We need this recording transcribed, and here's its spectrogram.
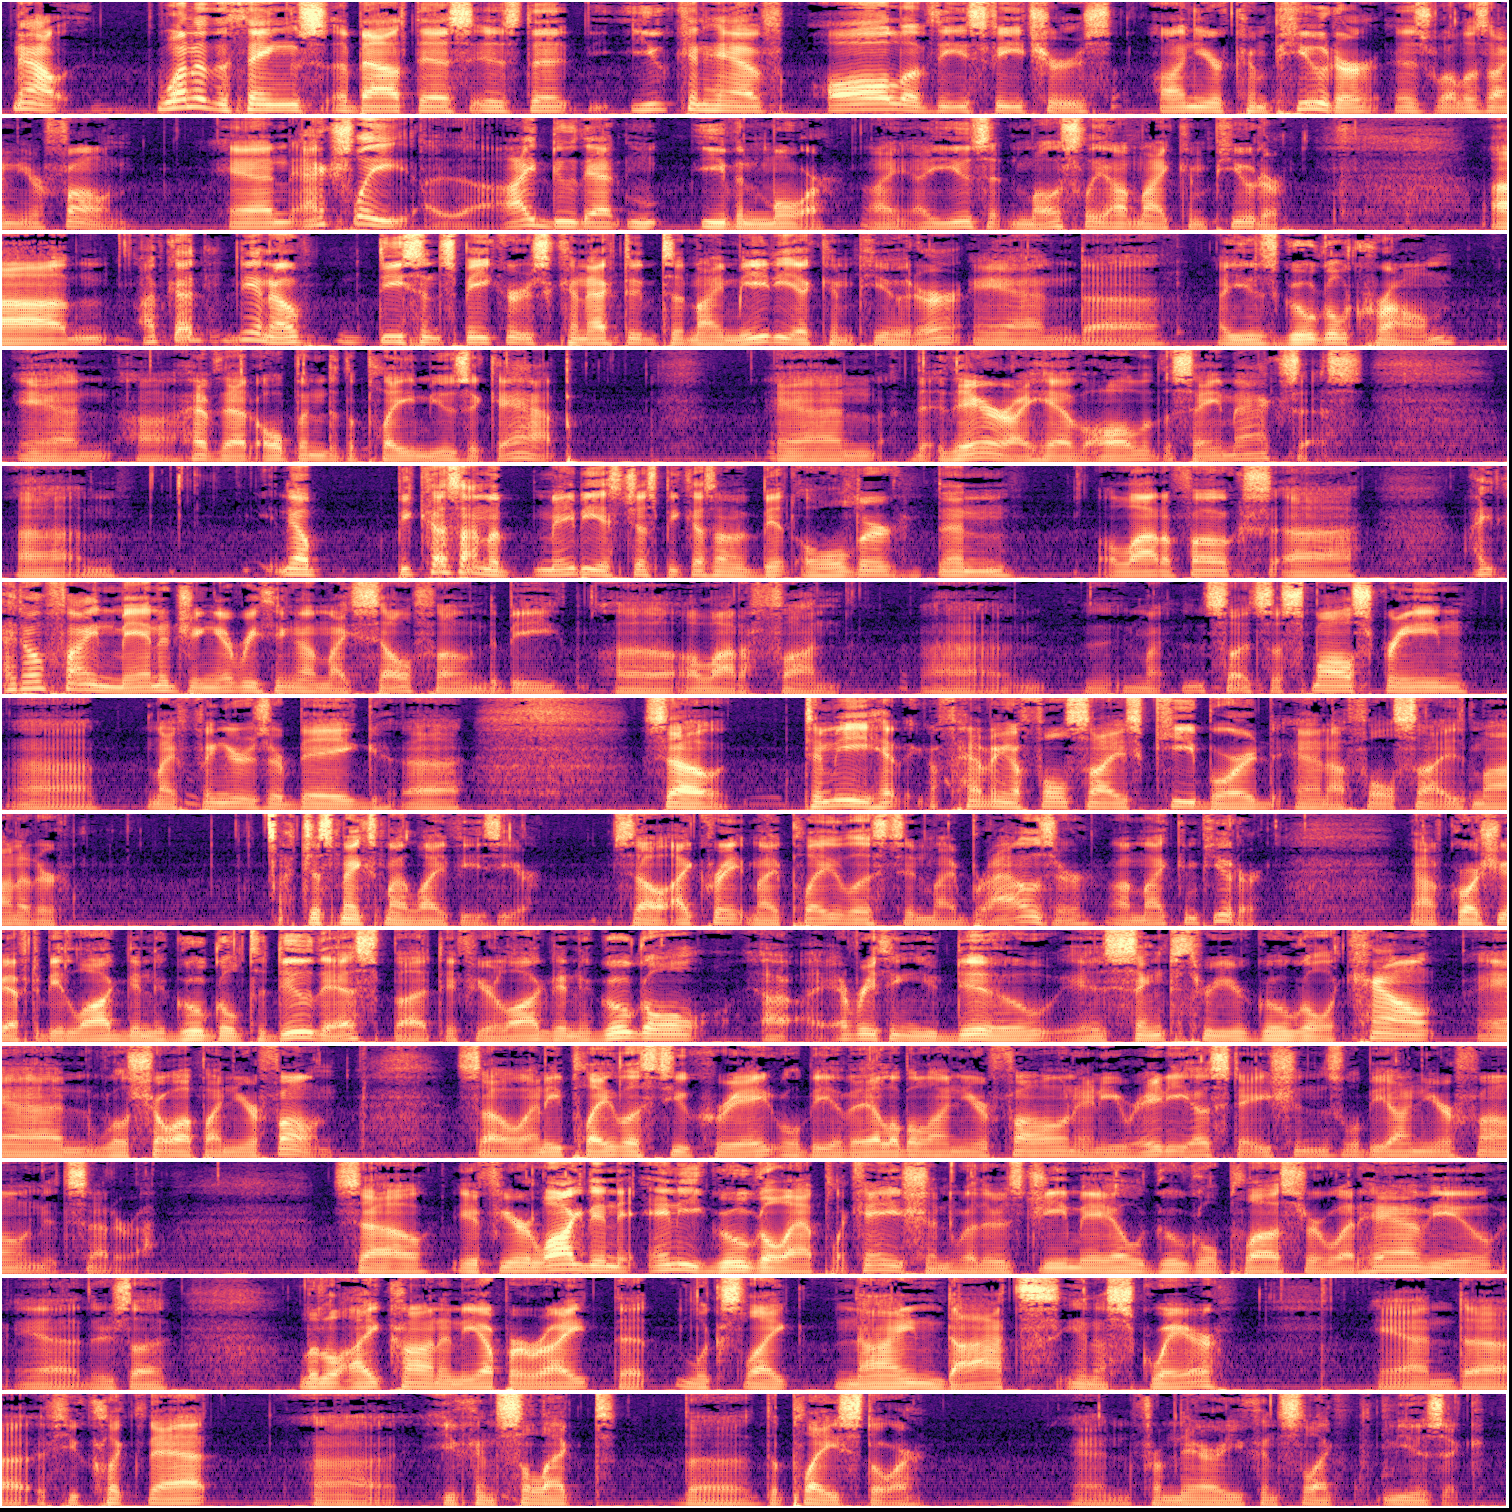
Now, one of the things about this is that you can have all of these features on your computer as well as on your phone. And actually, I do that even more. I, I use it mostly on my computer. Um, I've got you know decent speakers connected to my media computer, and uh, I use Google Chrome and uh, have that open to the Play Music app, and th- there I have all of the same access. Um, you know, because I'm a maybe it's just because I'm a bit older than a lot of folks. Uh, I, I, don't find managing everything on my cell phone to be uh, a lot of fun. Uh, my, so it's a small screen. Uh, my fingers are big. Uh, so to me, having a full size keyboard and a full size monitor just makes my life easier. So I create my playlists in my browser on my computer. Now, of course, you have to be logged into Google to do this, but if you're logged into Google, uh, everything you do is synced through your Google account and will show up on your phone. So any playlists you create will be available on your phone, any radio stations will be on your phone, etc. So if you're logged into any Google application, whether it's Gmail, Google Plus, or what have you, uh, there's a little icon in the upper right that looks like nine dots in a square. And uh, if you click that, uh, you can select the, the Play Store. And from there, you can select music.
